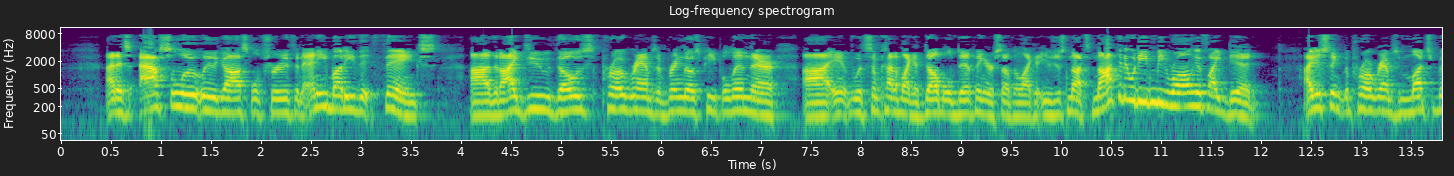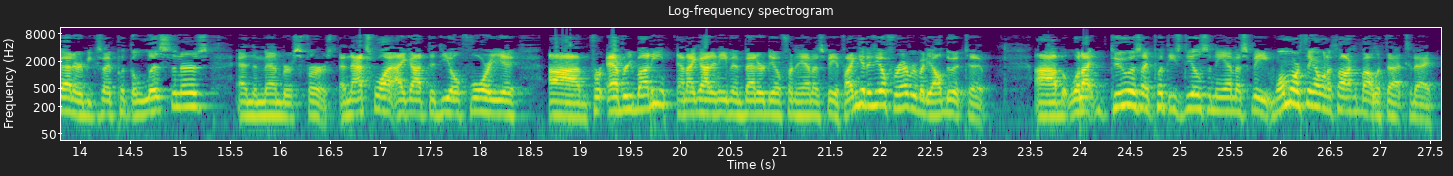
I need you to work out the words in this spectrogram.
That is absolutely the gospel truth. And anybody that thinks uh, that I do those programs and bring those people in there uh, it, with some kind of like a double dipping or something like that, you're just nuts. Not that it would even be wrong if I did. I just think the program's much better because I put the listeners and the members first. And that's why I got the deal for you um, for everybody, and I got an even better deal for the MSB. If I can get a deal for everybody, I'll do it too. Uh, but what I do is I put these deals in the MSB. One more thing I want to talk about with that today.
